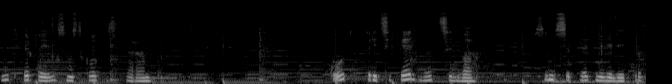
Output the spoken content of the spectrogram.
Вот теперь появился у нас такой дезодорант. Код 3522. 75 миллилитров.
